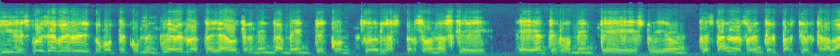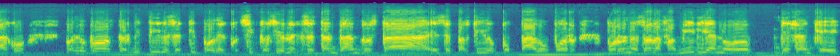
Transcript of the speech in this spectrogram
y después de haber, como te comenté, haber batallado tremendamente con las personas que eh, anteriormente estuvieron, que están la frente del Partido del Trabajo, pues no podemos permitir ese tipo de situaciones que se están dando. Está ese partido copado por, por una sola familia, no dejan que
